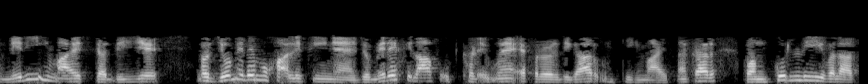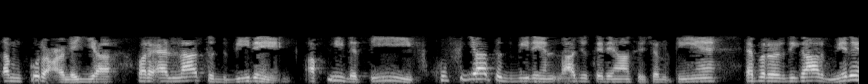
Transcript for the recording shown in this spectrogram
میری حمایت کر دیجیے۔ اور جو میرے مخالفین ہیں، جو میرے خلاف اٹھ کھڑے ہوئے ہیں، اے پروردگار، ان کی حمایت نہ کر۔ وم لی ولا تمکر علیہ اور اللہ، تدبیریں، اپنی لطیف، خفیہ تدبیریں اللہ جو تیرے ہاں سے چلتی ہیں۔ اے پروردگار، میرے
